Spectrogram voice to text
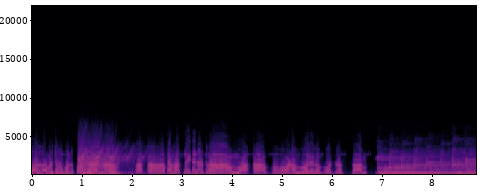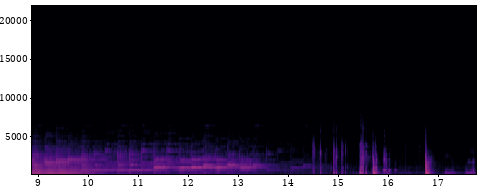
தொல்லை முடிச்சவனு போல ஃபர்ஸ்ட் நைட்டே நடத்துவாங்க ஆமா அப்ப உடம்பு வலி எல்லாம் போச்சுடா புள்ள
